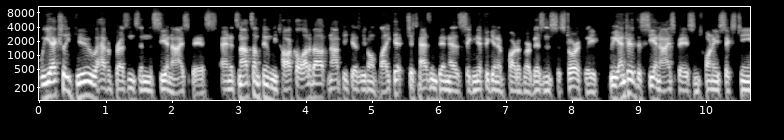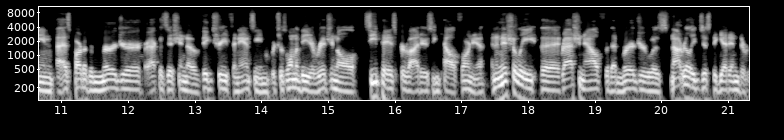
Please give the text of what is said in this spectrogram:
We actually do have a presence in the C&I space, and it's not something we talk a lot about, not because we don't like it, it just hasn't been as significant a part of our business historically. We entered the C&I space in 2016 as part of a merger or acquisition of Figtree Financing, which was one of the original CPACE providers in California. And initially, the rationale for that merger was not really just to get into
